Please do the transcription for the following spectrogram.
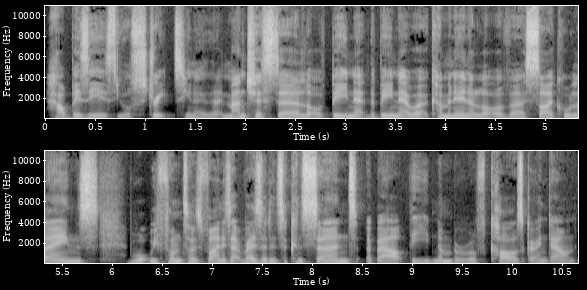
how busy is your street? You know, Manchester, a lot of B net, the Bee Network coming in, a lot of uh, cycle lanes. What we sometimes find is that residents are concerned about the number of cars going down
